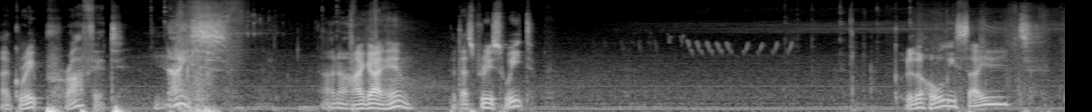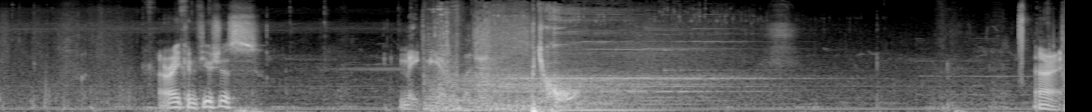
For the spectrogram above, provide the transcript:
A great prophet. Nice. I don't know how I got him, but that's pretty sweet. Go to the holy site. Alright, Confucius. Make me a religion. Alright.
